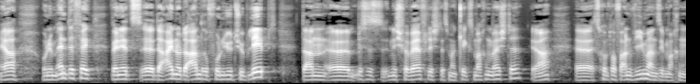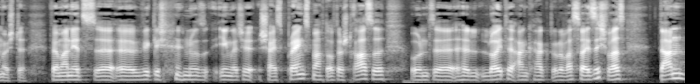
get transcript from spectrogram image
Ja, und im Endeffekt, wenn jetzt äh, der eine oder andere von YouTube lebt, dann äh, ist es nicht verwerflich, dass man Klicks machen möchte. Ja, äh, es kommt darauf an, wie man sie machen möchte. Wenn man jetzt äh, äh wirklich nur so irgendwelche scheiß Pranks macht auf der Straße und äh, Leute ankackt oder was weiß ich was, dann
